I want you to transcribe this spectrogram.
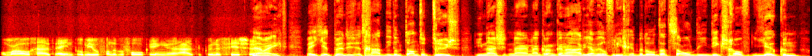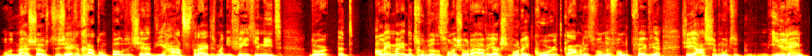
om er hooguit 1 promiel van de bevolking uh, uit te kunnen vissen. Ja, maar ik, weet je, het punt is, het gaat niet om tante Truus die naar, naar, naar Gran Canaria wil vliegen. Ik bedoel, dat zal die dik schoof jeuken, om het maar zo te zeggen. Het gaat om potentiële die haatstrijders, maar die vind je niet door het alleen maar in dat groep. Dat vond ik zo'n rare reactie van Recour, het Kamerlid van de, van de VVD. Zei, ja, ze moeten iedereen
